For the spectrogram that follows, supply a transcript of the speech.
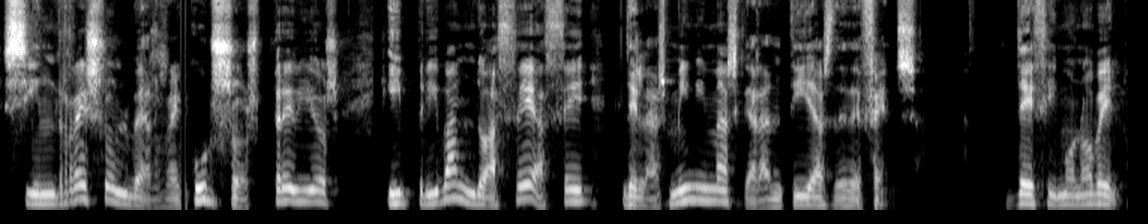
sin resolver recursos previos y privando a CAC de las mínimas garantías de defensa. Décimo noveno.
